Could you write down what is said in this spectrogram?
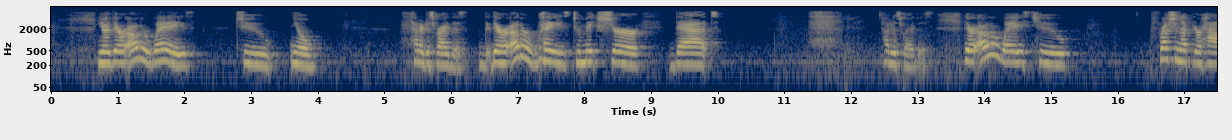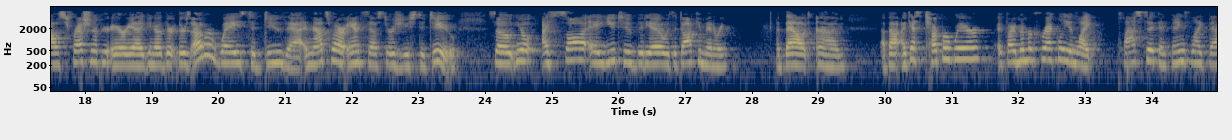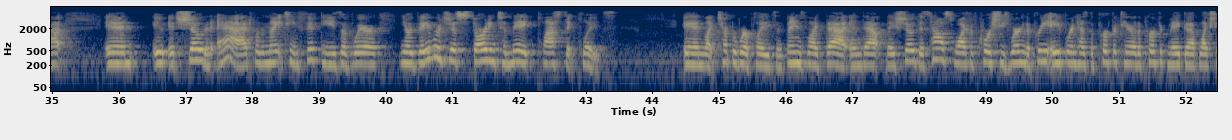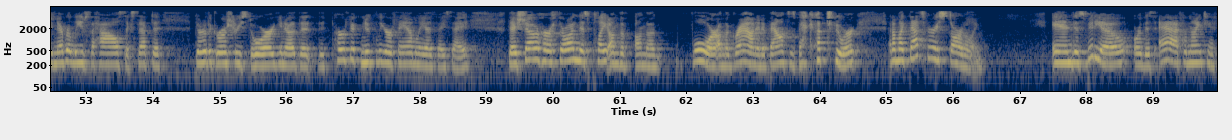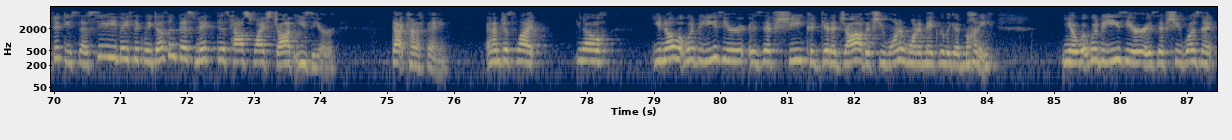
You know, there are other ways to, you know, how to describe this? There are other ways to make sure that, how to describe this? There are other ways to freshen up your house, freshen up your area. You know, there, there's other ways to do that, and that's what our ancestors used to do. So, you know, I saw a YouTube video, it was a documentary about, um, about, I guess, Tupperware, if I remember correctly, and like plastic and things like that. And it, it showed an ad from the 1950s of where, you know, they were just starting to make plastic plates and like Tupperware plates and things like that. And that they showed this housewife, of course, she's wearing the pretty apron, has the perfect hair, the perfect makeup, like she never leaves the house except to go to the grocery store, you know, the, the perfect nuclear family, as they say. They show her throwing this plate on the, on the floor, on the ground, and it bounces back up to her. And I'm like, that's very startling. And this video or this ad from 1950 says, see, basically, doesn't this make this housewife's job easier? That kind of thing. And I'm just like, you know, you know what would be easier is if she could get a job if she wanted one and make really good money. You know, what would be easier is if she wasn't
